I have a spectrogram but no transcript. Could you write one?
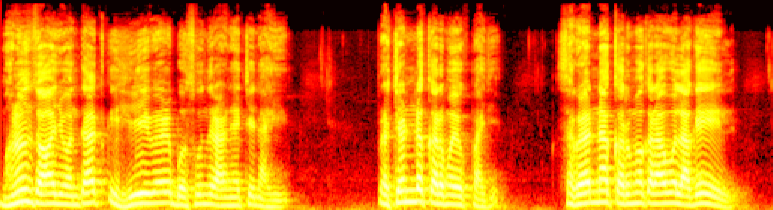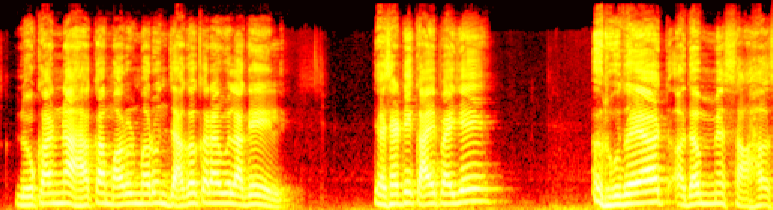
म्हणून समाज म्हणतात की ही वेळ बसून राहण्याची नाही. प्रचंड कर्मयोग पाहिजे. सगळ्यांना कर्म करावं लागेल. लोकांना हाका मारून मारून जागं करावं लागेल. त्यासाठी काय पाहिजे? हृदयात अदम्य साहस.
